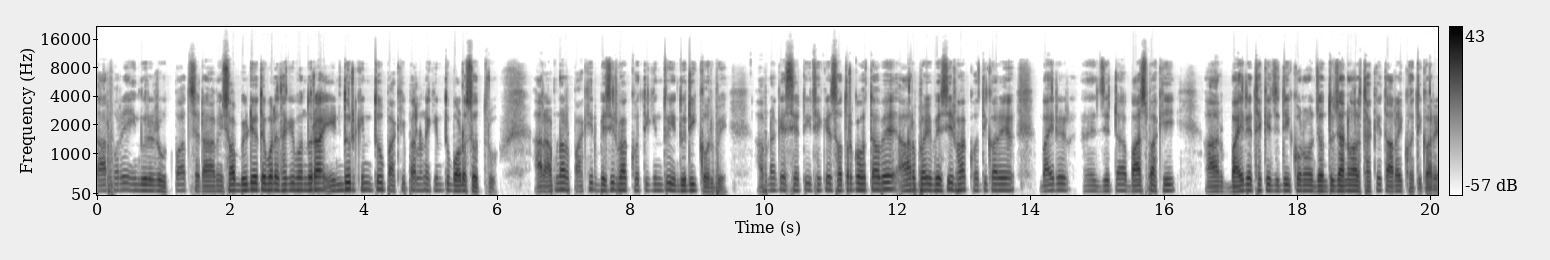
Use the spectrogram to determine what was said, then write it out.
তারপরে ইঁদুরের উৎপাত, সেটা আমি সব ভিডিওতে বলে থাকি বন্ধুরা ইঁদুর কিন্তু পাখি পালনে কিন্তু বড় শত্রু। আর আপনার পাখির বেশিরভাগ ক্ষতি কিন্তু ইঁদুরই করবে। আপনাকে সেটি থেকে সতর্ক হতে হবে। আর বেশিরভাগ ক্ষতি করে বাইরের যেটা বাস পাখি আর বাইরে থেকে যদি কোনো জন্তু জানোয়ার থাকে তারাই ক্ষতি করে।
